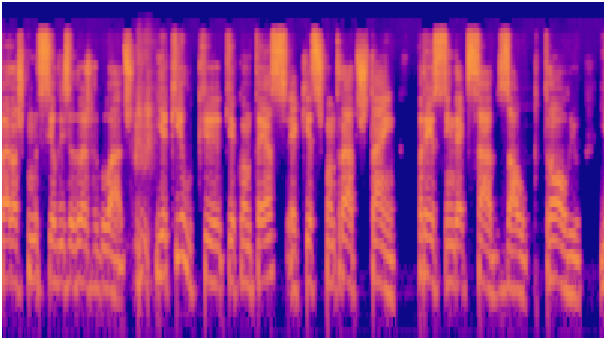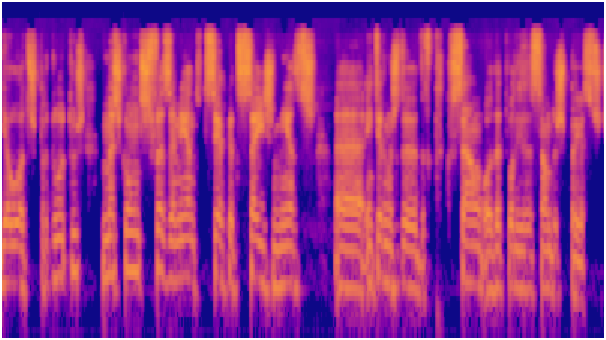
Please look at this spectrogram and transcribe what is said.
para os comercializadores regulados. E aquilo que, que acontece é que esses contratos têm preços indexados ao petróleo e a outros produtos, mas com um desfazamento de cerca de seis meses uh, em termos de, de, repercussão ou de atualização dos preços.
